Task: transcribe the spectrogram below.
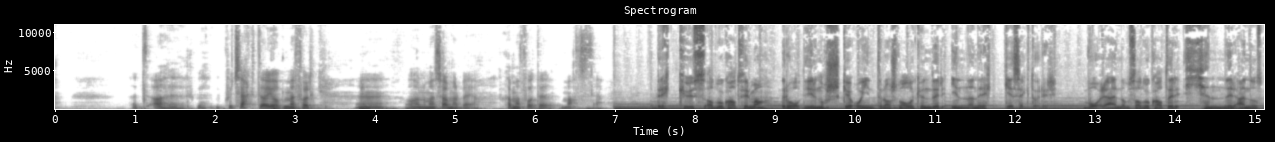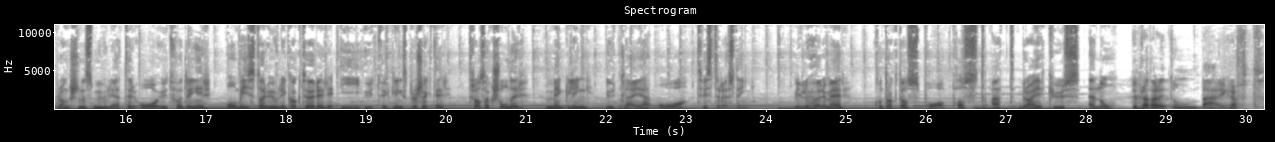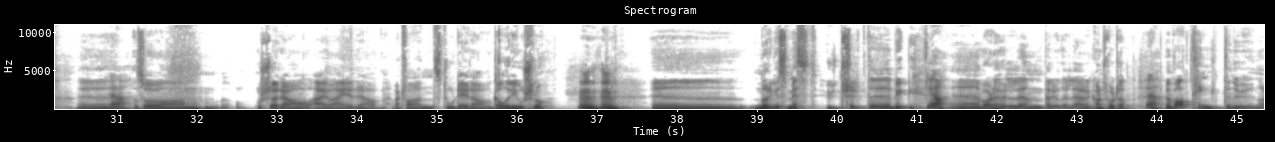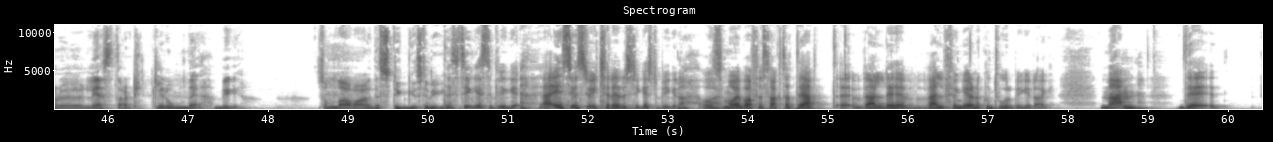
eh, Hvor kjekt det er å jobbe med folk. Eh, Og når man samarbeider, kan man få til masse. Brekkhus advokatfirma rådgir norske og internasjonale kunder innen en rekke sektorer. Våre eiendomsadvokater kjenner eiendomsbransjens muligheter og utfordringer, og bistår ulike aktører i utviklingsprosjekter, transaksjoner, megling, utleie og tvisteløsning. Vil du høre mer? Kontakt oss på post at breikhus.no. Du prata litt om bærekraft. Eh, Ja. Altså, Oslo Areal er jo eier av i hvert fall en stor del av Galleri Oslo. Mhm. eh, Norges mest utskjelte bygg Ja. eh, var det vel en periode, eller er det kanskje fortsatt. Ja. Men hva tenkte du når du leste artikler om det bygget? Som da var det styggeste bygget. Det styggeste bygget ja, Jeg syns jo ikke det er det styggeste bygget. da. Og så må jeg bare få sagt at det er et eh, veldig velfungerende kontorbygg i dag. Men det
